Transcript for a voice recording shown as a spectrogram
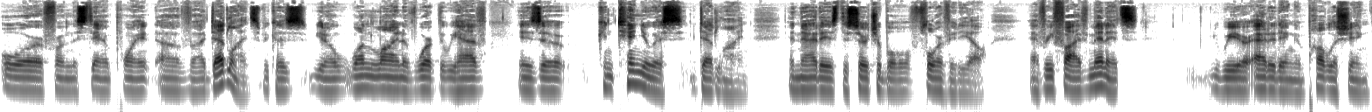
Or from the standpoint of uh, deadlines, because you know one line of work that we have is a continuous deadline, and that is the searchable floor video. Every five minutes, we are editing and publishing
